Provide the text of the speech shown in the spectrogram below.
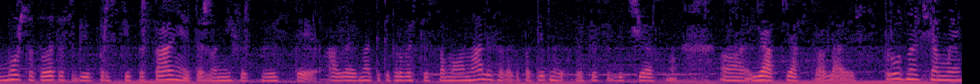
Можете задати собі прості питання і теж на них відповісти. Але знаєте, таки провести самоаналіз, але потрібно відповісти собі чесно, як я справляюсь з труднощами,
